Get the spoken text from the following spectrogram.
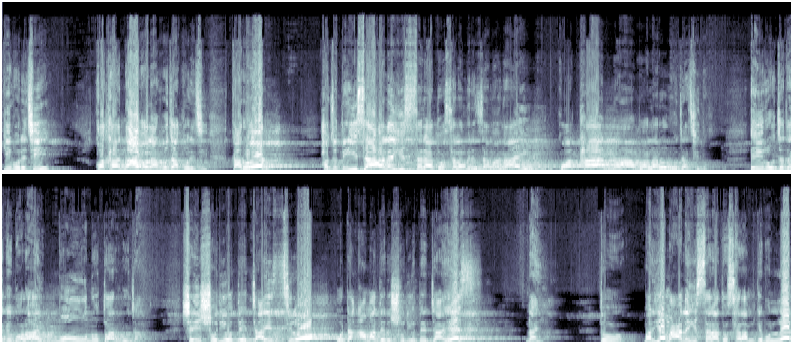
কি বলেছি? কথা না বলার রোজা করেছি। কারণ হজরত ঈসা আলাইহিসালামের জামানায় কথা না বলারও রোজা ছিল। এই রোজাটাকে বলা হয় মৌনতার রোজা। সেই শরীয়তে জায়েজ ছিল, ওটা আমাদের শরীয়তে জায়েজ নাই। তো মারিয়াম আলহি সালামকে বললেন,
